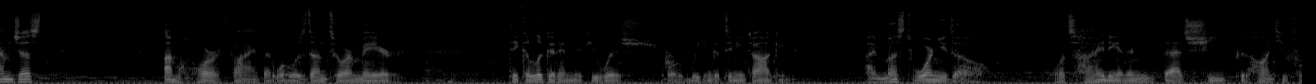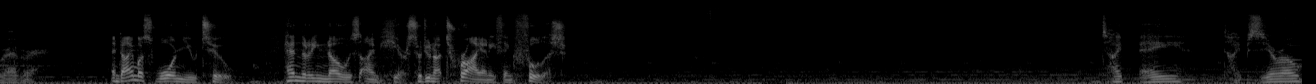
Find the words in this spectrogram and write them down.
I'm just. I'm horrified by what was done to our mayor. Take a look at him if you wish, or we can continue talking. I must warn you, though. What's hiding underneath that sheet could haunt you forever. And I must warn you too. Henry knows I'm here, so do not try anything foolish. Type A, Type Zero.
